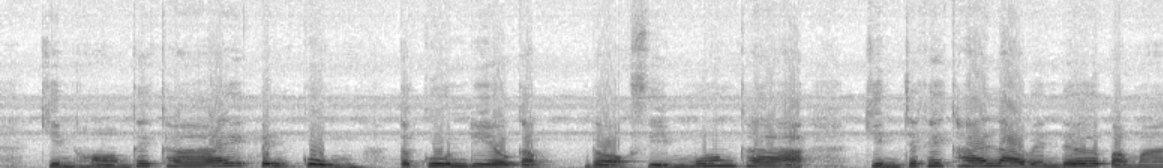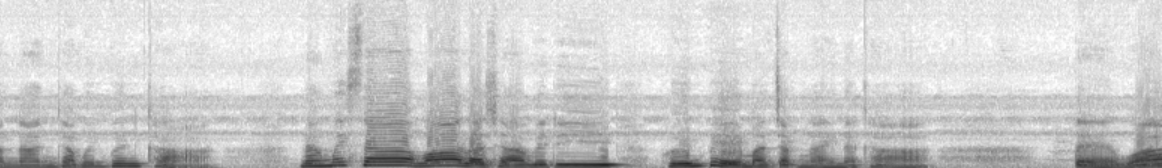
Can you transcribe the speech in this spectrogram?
ๆ กลิ่นหอมคล้ายๆ เป็นกลุ่มตระกูลเดียวกับดอกสีม่วงค่ะ กลิ่นจะคล้ายๆลาเวนเดอร์ประมาณนั้นค่ะเพื่อนๆค่ะ นางไม่ทราบว่าราชาวดีพื้นเพมาจากไหนนะคะ แต่ว่า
